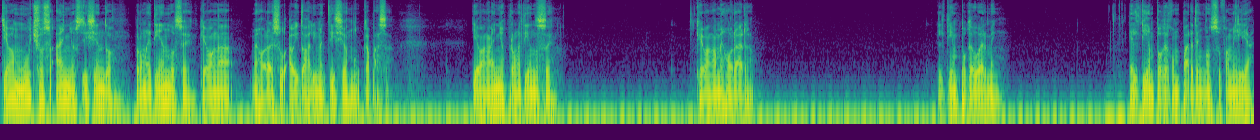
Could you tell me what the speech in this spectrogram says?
Llevan muchos años diciendo, prometiéndose que van a mejorar sus hábitos alimenticios, nunca pasa. Llevan años prometiéndose que van a mejorar el tiempo que duermen, el tiempo que comparten con su familia,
